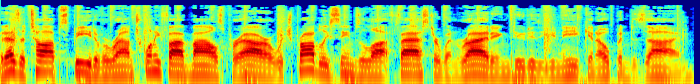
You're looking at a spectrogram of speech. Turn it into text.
It has a top speed of around 25 miles per hour, which probably seems a lot faster when riding due to the unique and open design.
